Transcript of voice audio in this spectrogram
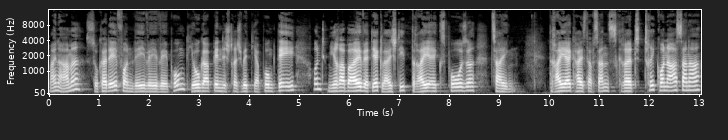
Mein Name ist Sukadev von www.yoga-vidya.de und Mirabai wird dir gleich die Dreieckspose zeigen. Dreieck heißt auf Sanskrit Trikonasana.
